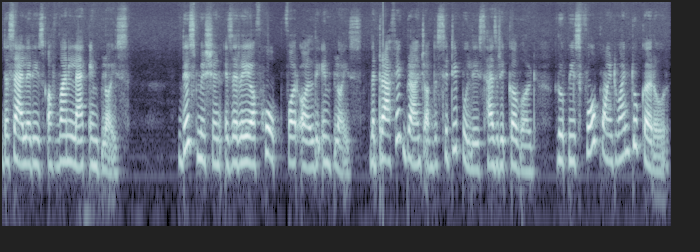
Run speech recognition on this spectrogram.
the salaries of 1 lakh employees. This mission is a ray of hope for all the employees. The traffic branch of the city police has recovered rupees 4.12 crore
